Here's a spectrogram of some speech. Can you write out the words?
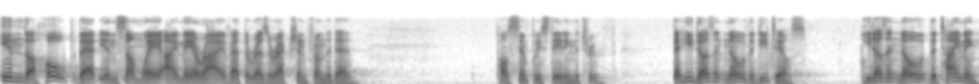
in the hope that in some way I may arrive at the resurrection from the dead. Paul's simply stating the truth that he doesn't know the details, he doesn't know the timing,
